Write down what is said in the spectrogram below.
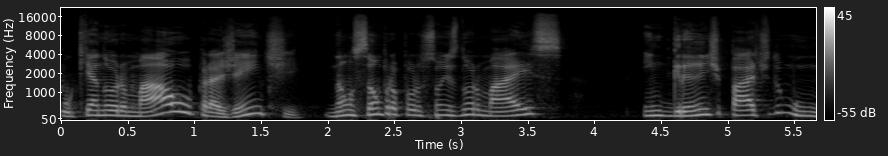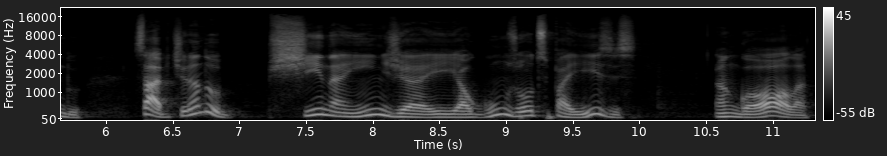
o que é normal para gente não são proporções normais em grande parte do mundo. Sabe, tirando China, Índia e alguns outros países, Angola,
